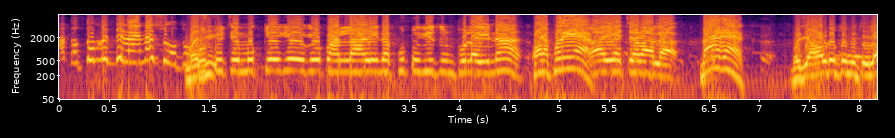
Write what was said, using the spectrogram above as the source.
आता तुम्ही दिलाय ना शोधून माझी- फुटूचे मुख्य घेऊ घेऊ पाडला आई ना फुटू विजून ठुलाई ना. कोणा पुरे? हा याच्या वाला म्हणजे आवडतो मी तुला?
